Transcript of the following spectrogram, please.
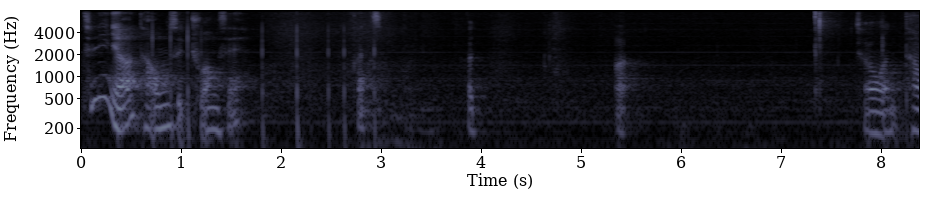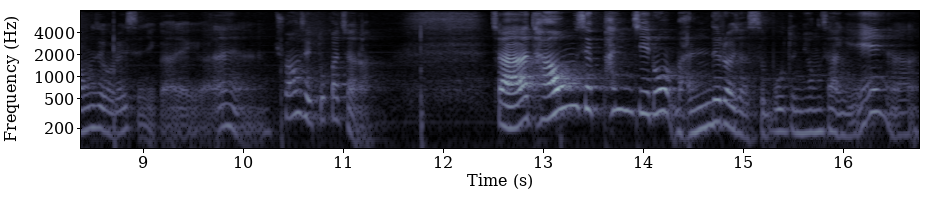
틀리냐? 다홍색, 주황색 같이 아, 아. 저건 다홍색으로 했으니까 여기가 주황색 똑같잖아. 자, 다홍색 판지로 만들어졌어 모든 형상이. 아.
